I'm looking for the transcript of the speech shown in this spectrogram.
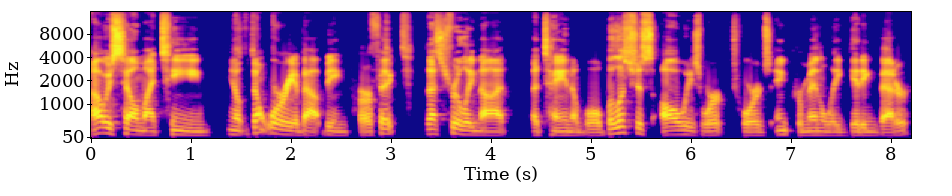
I always tell my team, you know, don't worry about being perfect. That's really not attainable, but let's just always work towards incrementally getting better.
